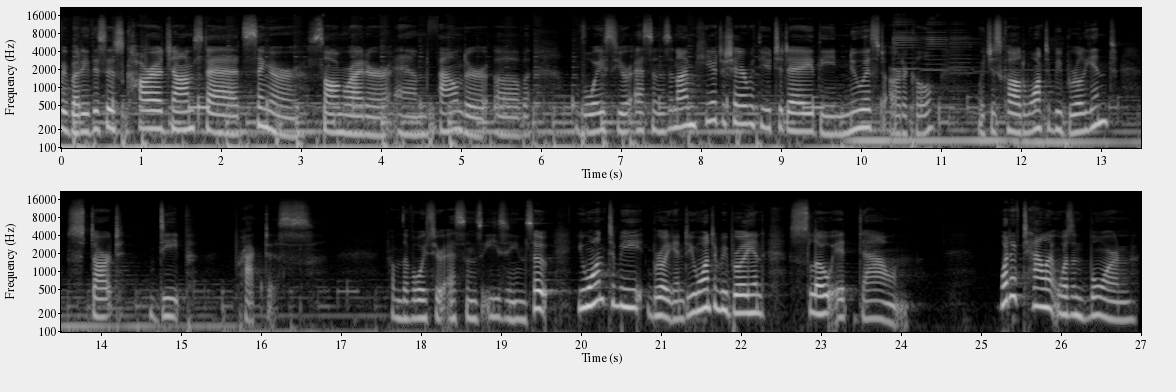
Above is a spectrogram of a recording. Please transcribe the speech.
Everybody. This is Kara Johnstad, singer, songwriter, and founder of Voice Your Essence. And I'm here to share with you today the newest article, which is called Want to Be Brilliant? Start Deep Practice from the Voice Your Essence e-zine. So, you want to be brilliant. Do you want to be brilliant? Slow it down. What if talent wasn't born?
